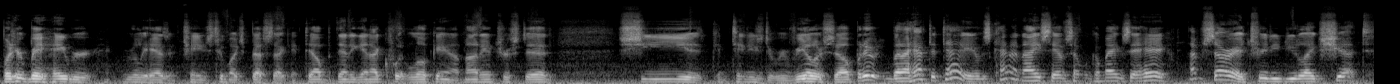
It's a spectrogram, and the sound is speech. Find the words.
But her behavior really hasn't changed too much, best I can tell. But then again, I quit looking. I'm not interested. she continues to reveal herself. But it, but I have to tell you, it was kind of nice to have someone come back and say, "Hey, I'm sorry I treated you like shit.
